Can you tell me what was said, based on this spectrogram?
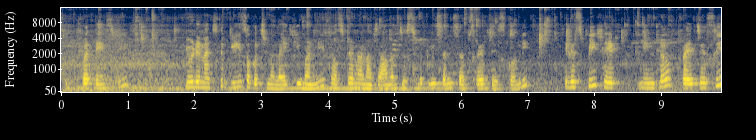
Super tasty. వీడియో నచ్చితే ప్లీజ్ ఒక చిన్న లైక్ ఇవ్వండి. ఫస్ట్ టైం నా ఛానల్ చూస్తుంటే ప్లీజ్ అండి సబ్స్క్రైబ్ చేసుకోండి. ఈ రెసిపీ షేర్ మీ ఇంట్లో ట్రై చేసి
